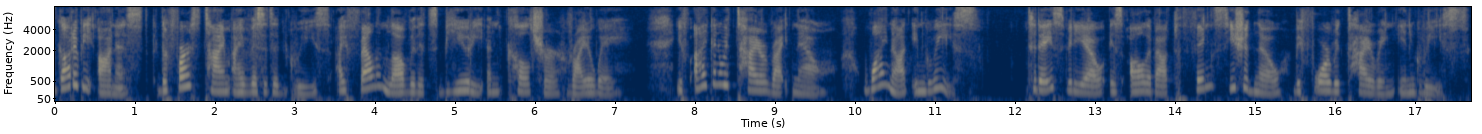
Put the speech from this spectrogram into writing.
gotta be honest, the first time I visited Greece, I fell in love with its beauty and culture right away. If I can retire right now, why not in Greece? Today's video is all about things you should know before retiring in Greece.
